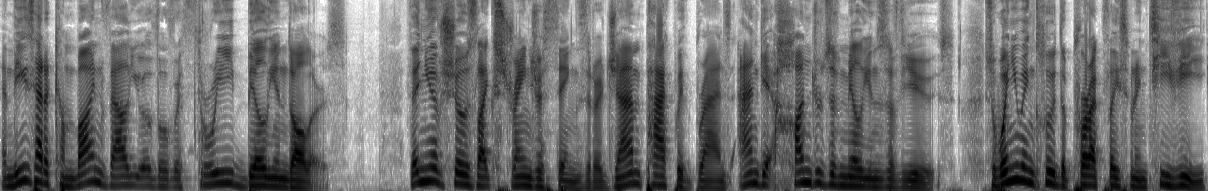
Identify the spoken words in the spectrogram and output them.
and these had a combined value of over $3 billion. Then you have shows like Stranger Things that are jam packed with brands and get hundreds of millions of views. So when you include the product placement in TV,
